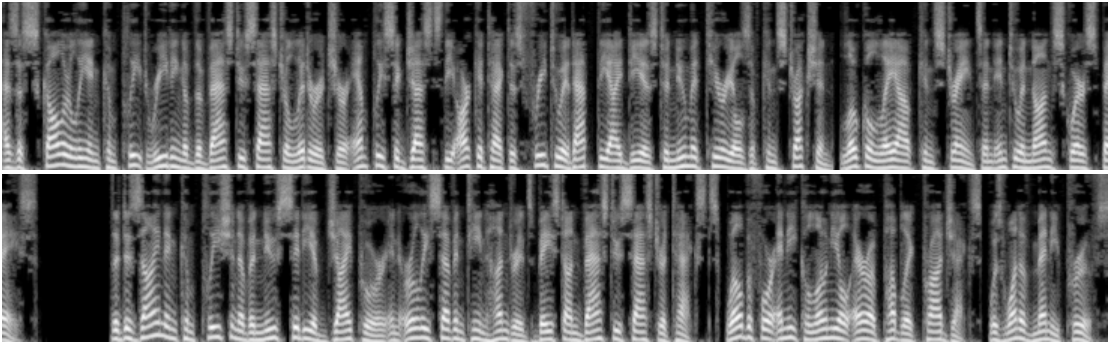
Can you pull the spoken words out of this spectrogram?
as a scholarly and complete reading of the Vastu Sastra literature amply suggests the architect is free to adapt the ideas to new materials of construction, local layout constraints and into a non-square space. The design and completion of a new city of Jaipur in early 1700s based on Vastu Sastra texts, well before any colonial-era public projects, was one of many proofs.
